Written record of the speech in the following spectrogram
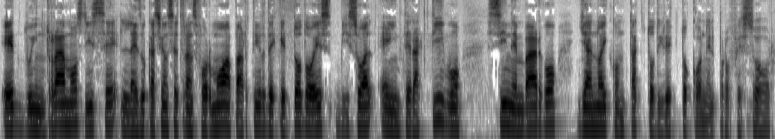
Edwin Ramos dice, la educación se transformó a partir de que todo es visual e interactivo, sin embargo, ya no hay contacto directo con el profesor.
